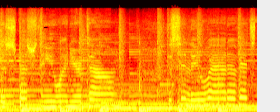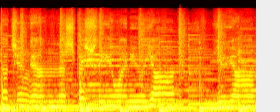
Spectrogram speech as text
Especially when you're down, the silhouette of it's touching, and especially when you yawn, you yawn.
